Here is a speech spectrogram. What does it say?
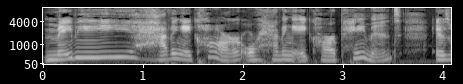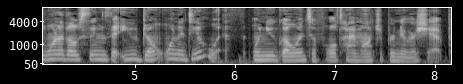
Maybe having a car or having a car payment is one of those things that you don't want to deal with when you go into full time entrepreneurship.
